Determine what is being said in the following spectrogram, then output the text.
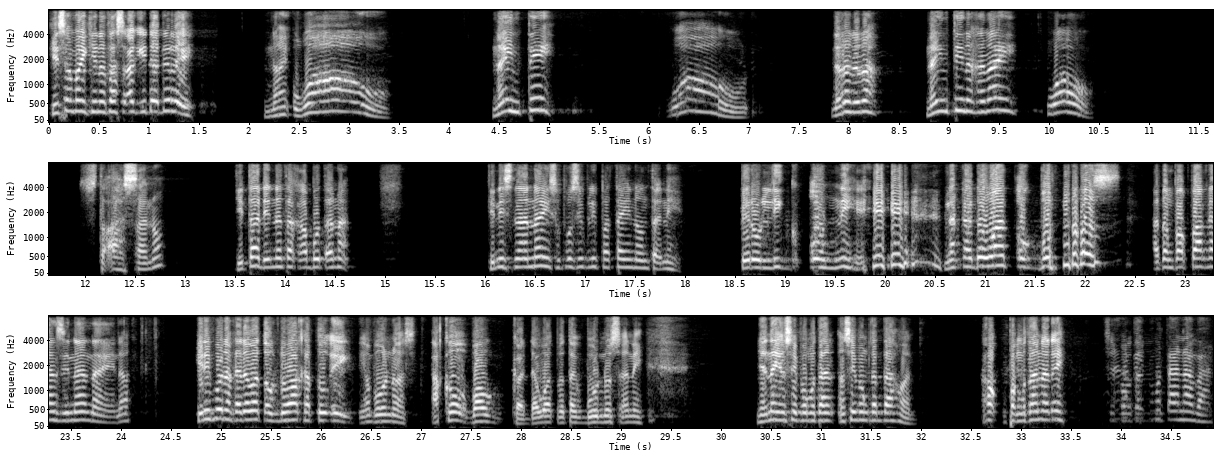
Kisa may kinatas ag edad dire. Ni wow! 90! Wow! Dara, dara. 90 na kanay. Wow. Sa taas, ano? Kita, di na takabot, anak. Kinis nanay, so posible patay na unta ni. Pero ligon ni. Nakadawat og bonus. At ang papakan si nanay, no? Kini po nakadawat og duha ka tuig, yung bonus. Ako, wow, kadawat batag bonus ani. Yan na yung say pangutan, ang say mong kantahon. Ako, pangutan na eh. Say Ano pangutan. na ba?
